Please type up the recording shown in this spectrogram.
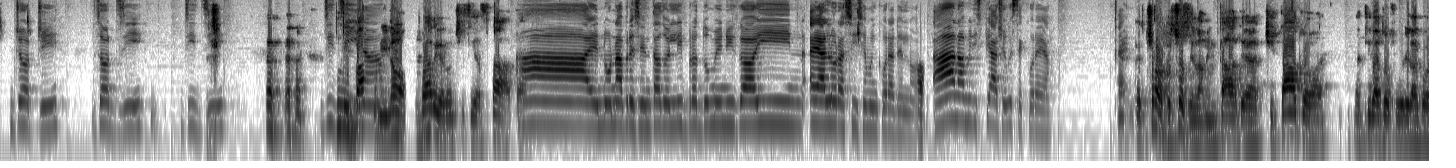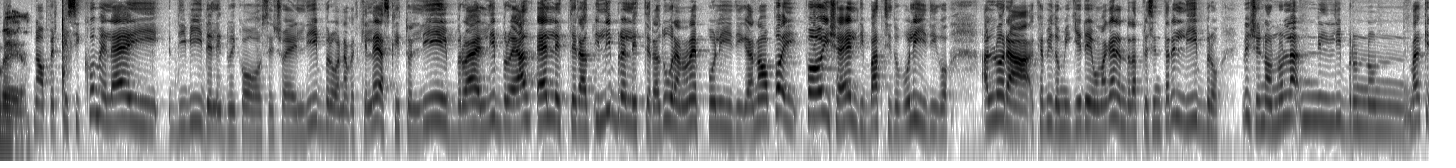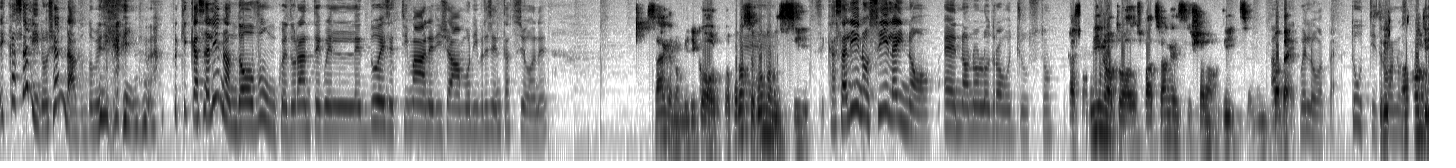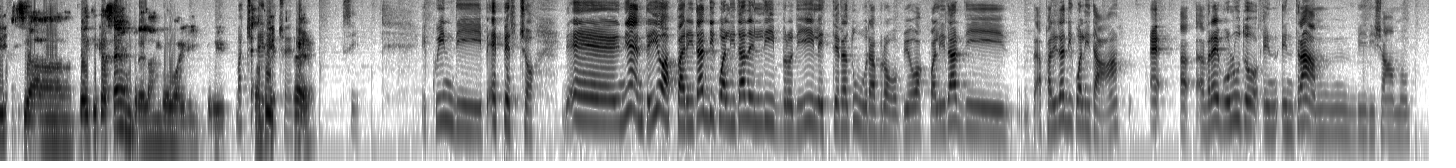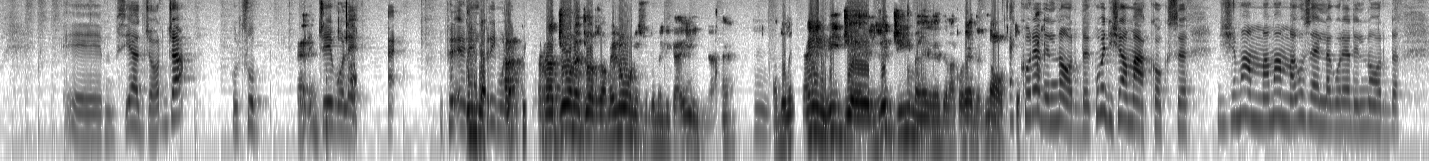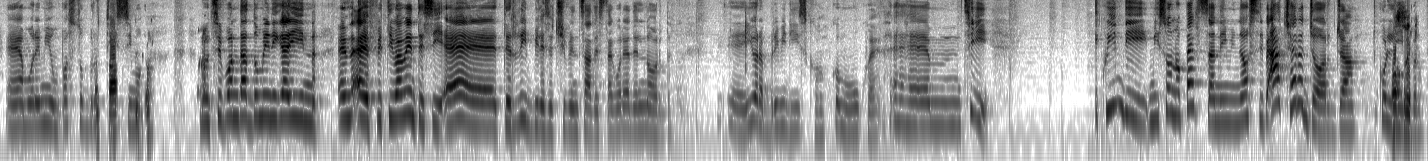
Giorgi? Zorzi? Zizi? mi pare di no, mi pare che non ci sia stata. Ah, e non ha presentato il libro a Domenica Inn. E eh, allora sì, siamo in Corea del Nord. Ah, ah no, mi dispiace, questa è Corea. Eh, perciò, perciò si è lamentato, ha citato ha tirato fuori la Corea. No, perché siccome lei divide le due cose, cioè il libro, no, perché lei ha scritto il libro, eh, il, libro è, è letteratura, il libro è letteratura, non è politica, no? Poi, poi c'è il dibattito politico. Allora, capito, mi chiedevo, magari è andato a presentare il libro, invece no, non la, il libro non... Ma che Casalino c'è andato Domenica In? Perché Casalino andò ovunque durante quelle due settimane, diciamo, di presentazione. Sai che non mi ricordo, però eh, secondo me sì. Casalino sì, lei no. Eh no, non lo trovo giusto. Casalino ha trovato spazio anche in striscia la notizia. Vabbè, vabbè, quello vabbè. Tutti trovano spazio. La notizia dedica sempre l'angolo ai libri. Ma c'è, eh, certo. Eh. Sì. E quindi, e perciò, eh, niente, io a parità di qualità del libro, di letteratura proprio, a, qualità di, a parità di qualità, eh, avrei voluto en- entrambi, diciamo, eh, sia Giorgia col suo pregevole eh, il primo ha ragione Giorgia Meloni su Domenica In eh. mm. a Domenica In vige il regime della Corea del Nord. È Corea del Nord come diceva Macox dice mamma mamma cos'è la Corea del Nord? Eh, amore mio un posto bruttissimo. Non si può andare Domenica In eh, eh, effettivamente sì è terribile se ci pensate sta Corea del Nord. Eh, io rabbrividisco comunque. Ehm, sì e quindi mi sono persa nei nostri... Ah, c'era Giorgia col Vostre libro.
